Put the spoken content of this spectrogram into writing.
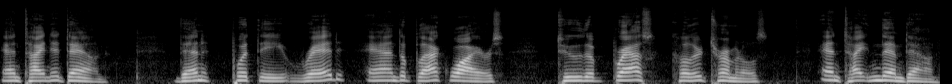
and tighten it down. Then put the red and the black wires to the brass colored terminals and tighten them down.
